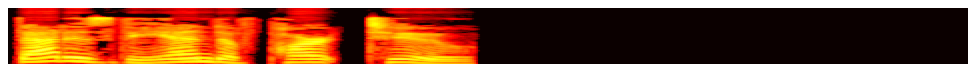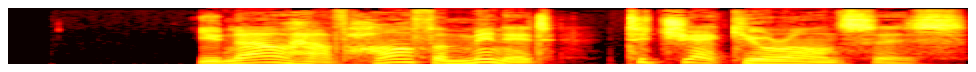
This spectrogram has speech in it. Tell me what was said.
That is the end of part two. You now have half a minute to check your answers.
